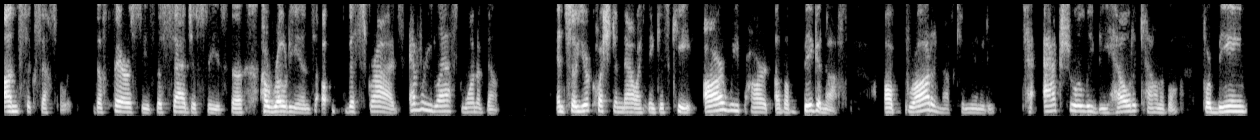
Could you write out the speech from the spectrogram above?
unsuccessfully. The Pharisees, the Sadducees, the Herodians, uh, the scribes, every last one of them. And so your question now, I think, is key. Are we part of a big enough, a broad enough community to actually be held accountable for being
